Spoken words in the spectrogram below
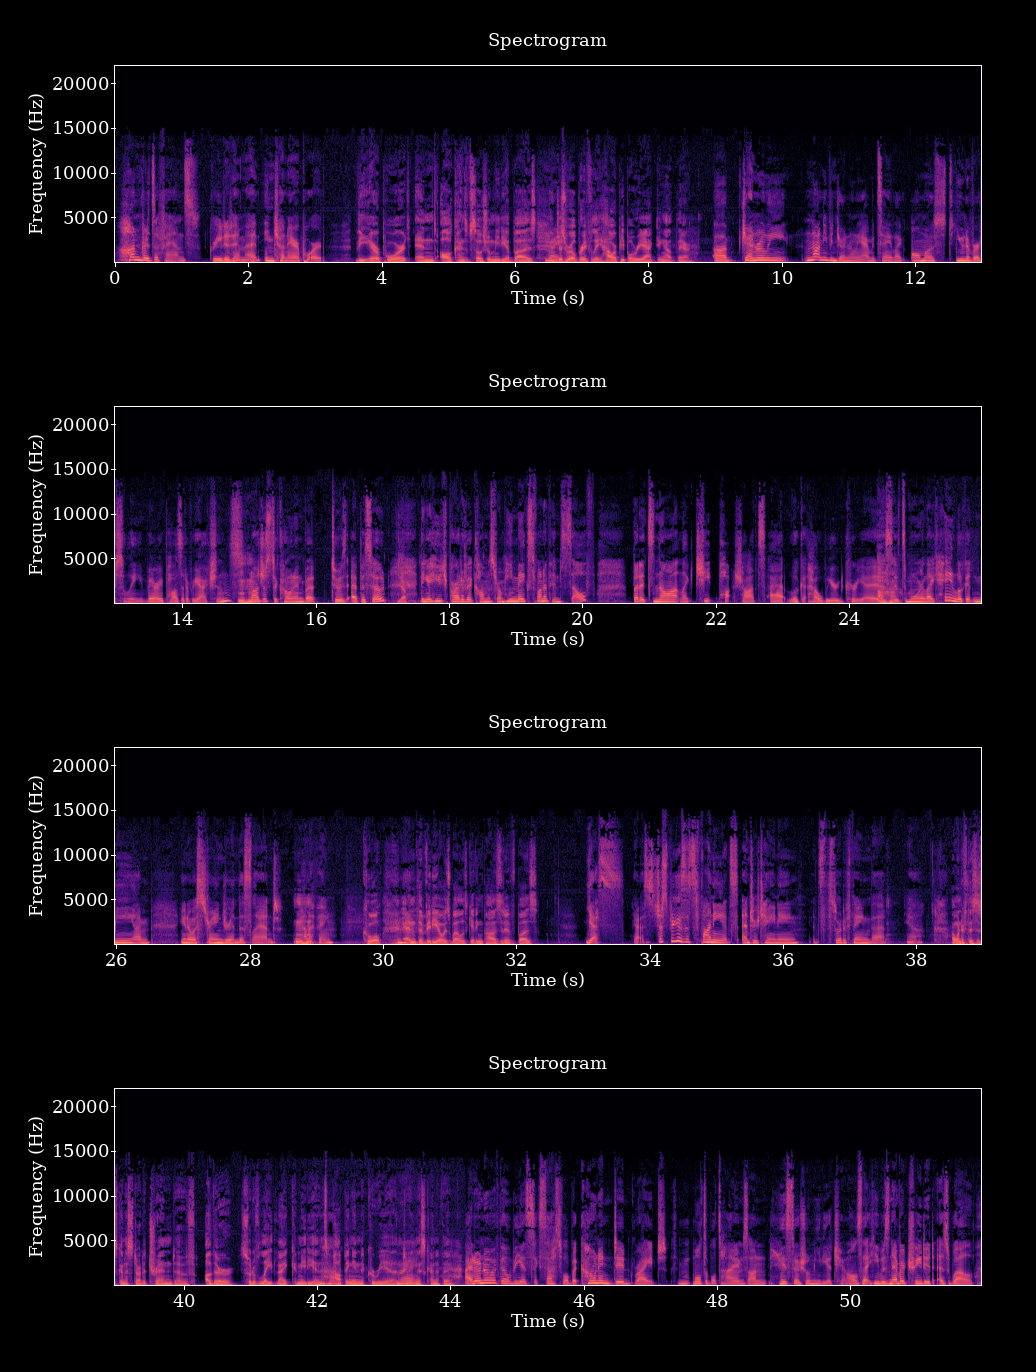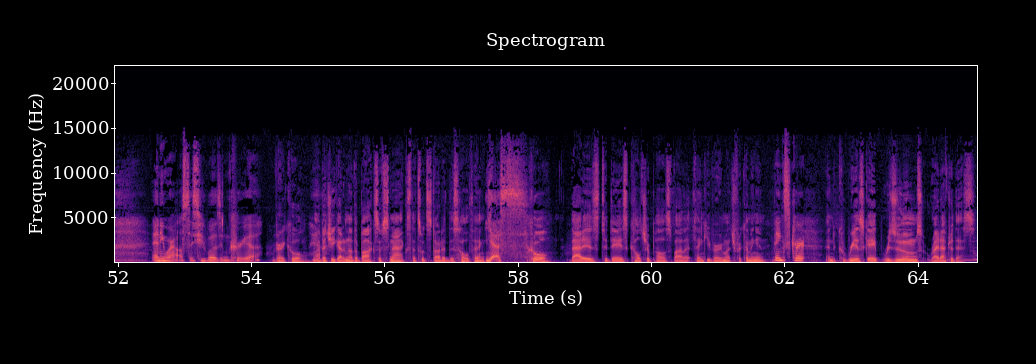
hundreds of fans greeted him at Incheon Airport. The airport and all kinds of social media buzz. Right. Just real briefly, how are people reacting out there? Uh, generally, not even generally, I would say like almost universally very positive reactions, not just to Conan, but to his episode. Mm-hmm. Yep. I think a huge part of it comes from he makes fun of himself. But it's not like cheap pot shots at look at how weird Korea is. Uh-huh. It's more like, hey, look at me. I'm, you know, a stranger in this land kind Mm-hmm. of thing. Cool. Mm-hmm. And the video as well is getting positive buzz? Yes, yes. Just because it's funny, it's entertaining. It's the sort of thing that, yeah. I wonder if this is going to start a trend of other sort of late night comedians popping into Korea and doing Uh-huh. This kind of thing. I don't know if they'll be as successful, but Conan did write m- multiple times on his social media channels that he was never treated as well anywhere else as he was in Korea. Very cool. I bet you got another box of snacks. That's what started this whole thing. Yes. Cool. That is today's Culture Pulse. Violet, thank you very much for coming in. Thanks, Kurt. And Career Koreascape resumes right after this.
